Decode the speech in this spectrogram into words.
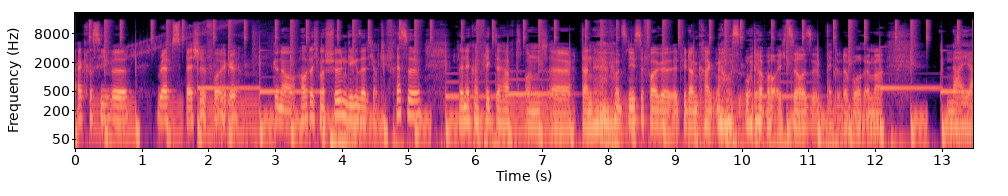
aggressive Rap-Special-Folge. Genau, haut euch mal schön gegenseitig auf die Fresse, wenn ihr Konflikte habt und äh, dann hören wir uns nächste Folge entweder im Krankenhaus oder bei euch zu Hause im Bett oder wo auch immer Naja.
